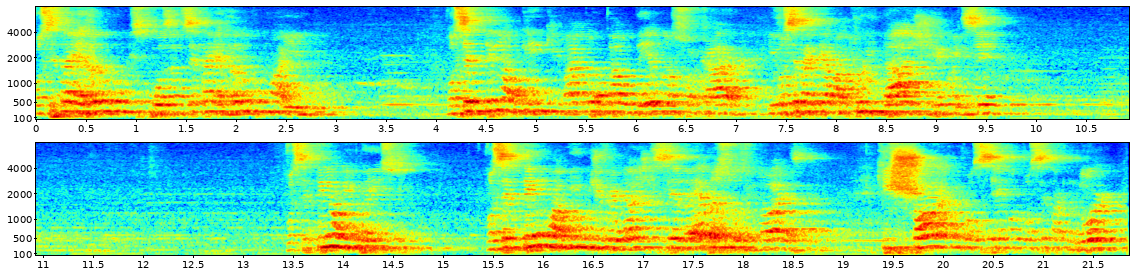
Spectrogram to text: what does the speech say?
você está errando como esposa, você está errando como marido. Você tem alguém que vai apontar o dedo na sua cara e você vai ter a maturidade de reconhecer. Você tem alguém para isso? Você tem um amigo de verdade que celebra as suas vitórias, que chora com você quando você está com dor?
